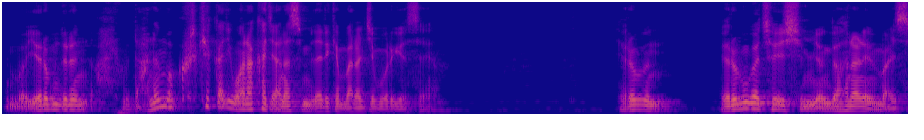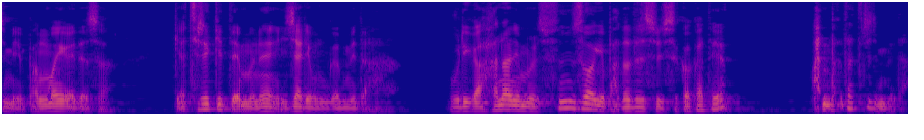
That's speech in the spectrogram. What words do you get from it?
뭐 여러분들은 아이고 나는 뭐 그렇게까지 완악하지 않았습니다 이렇게 말할지 모르겠어요. 여러분 여러분과 저의 심령도 하나님의 말씀이 방망이가 돼서 깨뜨렸기 때문에 이 자리에 온 겁니다. 우리가 하나님을 순수하게 받아들일 수 있을 것 같아요? 안 받아들입니다.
